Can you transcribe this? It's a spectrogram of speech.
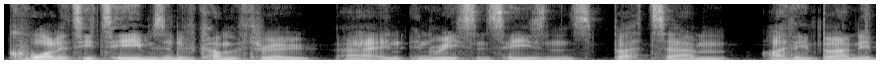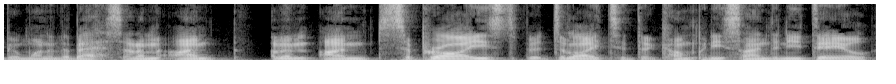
quality teams that have come through uh, in, in recent seasons. But um, I think Burnley have been one of the best, and I'm I'm I'm, I'm surprised but delighted that Kompany signed a new deal.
